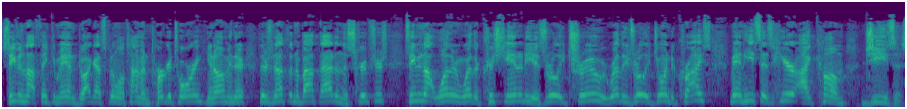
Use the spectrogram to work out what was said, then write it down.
Stephen's not thinking, man, do I got to spend a little time in purgatory? You know, I mean, there, there's nothing about that in the scriptures. Stephen's not wondering whether Christianity is really true or whether he's really joined to Christ. Man, he says, here I come, Jesus.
